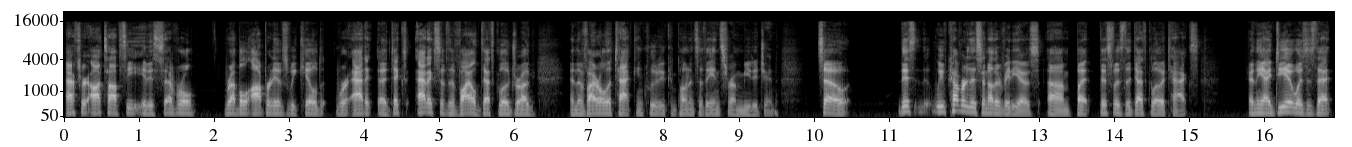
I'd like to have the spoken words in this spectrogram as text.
After autopsy, it is several rebel operatives we killed were uh, addicts of the vile death glow drug, and the viral attack included components of the Insorum mutagen. So this we've covered this in other videos, um, but this was the death glow attacks, and the idea was is that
